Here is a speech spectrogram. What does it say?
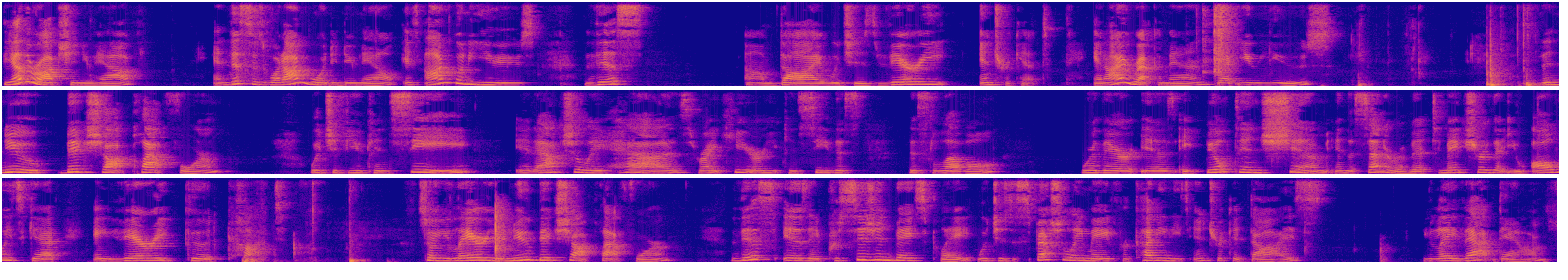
The other option you have, and this is what I'm going to do now, is I'm going to use this um, die which is very intricate. And I recommend that you use the new Big Shot platform, which if you can see, it actually has right here, you can see this, this level where there is a built-in shim in the center of it to make sure that you always get a very good cut. So you layer your new Big Shot platform. This is a precision base plate, which is especially made for cutting these intricate dies. You lay that down.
